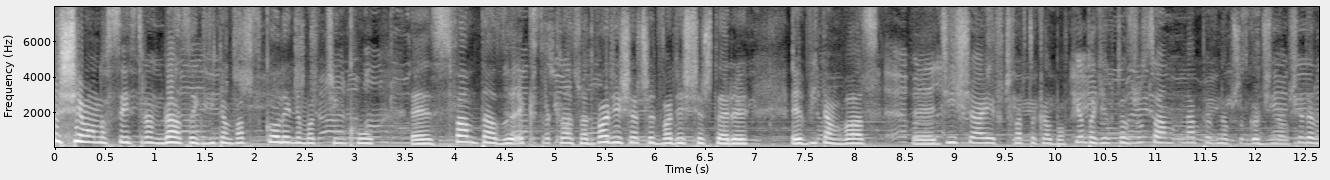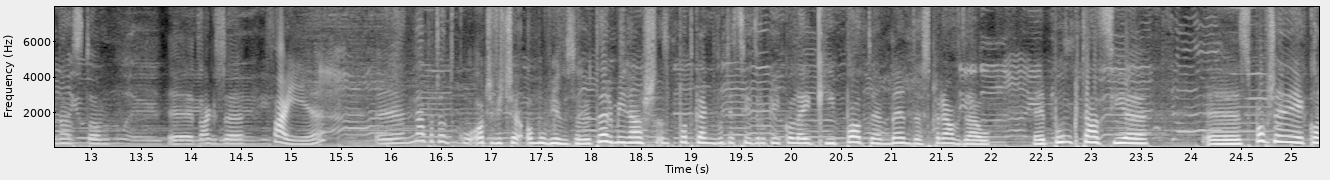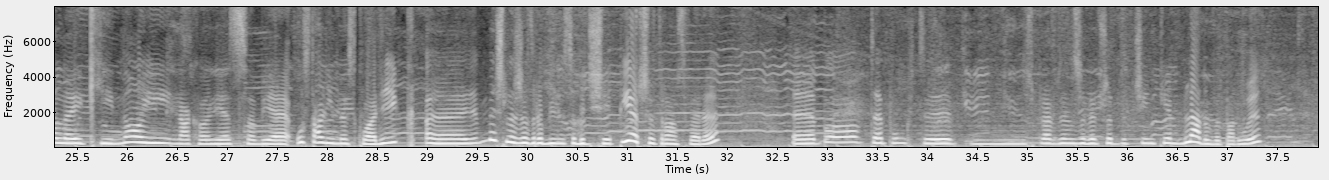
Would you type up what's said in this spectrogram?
Cześć, siemano, z tej strony Lasek, witam was w kolejnym odcinku e, z Fantazy Ekstraklasa 23-24 e, Witam was e, dzisiaj, w czwartek albo w piątek, jak to wrzucam, na pewno przed godziną 17 e, Także fajnie. Na początku oczywiście omówimy sobie terminarz spotkań 22 kolejki Potem będę sprawdzał punktację z poprzedniej kolejki, no i na koniec sobie ustalimy składzik. E, Myślę, że zrobimy sobie dzisiaj pierwsze transfery, e, bo te punkty mm, sprawdzę sobie przed odcinkiem bladu wypadły.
